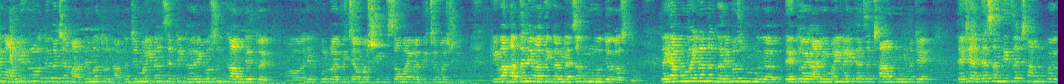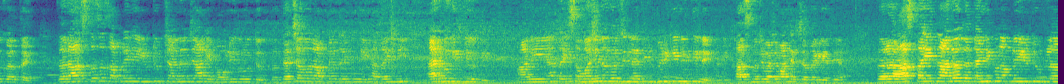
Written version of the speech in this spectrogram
माऊली गृह उद्योगाच्या माध्यमातून आपण जे महिलांसाठी घरी बसून काम देतोय हे फुलवातीच्या मशीन समयवातीच्या मशीन किंवा हाताने वाती करण्याचा गृह उद्योग असतो तर हे आपण महिलांना घरी बसून देतोय आणि महिलाही त्याचा छान म्हणजे त्याच्या त्या संधीचा छान उपयोग करतायत. तर आज तसंच आपले हे यूट्यूब चॅनल जे आहे माऊली गृह उद्योग तर त्याच्यावर आपल्या ताईंनी ह्या ताईंनी ॲड बघितली होती. आणि ह्या ताई संभाजीनगर जिल्ह्यातील बिडकीन येथील आहे आणि खास म्हणजे माझ्या माहेरच्या ताई येते तर आज ताई इथं आल्या होत्या त्यांनी पण आपल्या युट्यूबला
